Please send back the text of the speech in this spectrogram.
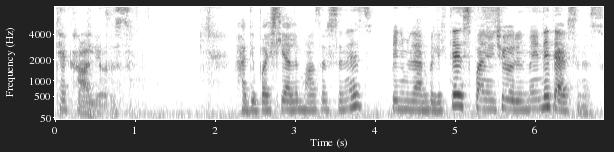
tekrarlıyoruz. Hadi başlayalım hazırsanız. Benimle birlikte İspanyolca öğrenmeye ne dersiniz?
